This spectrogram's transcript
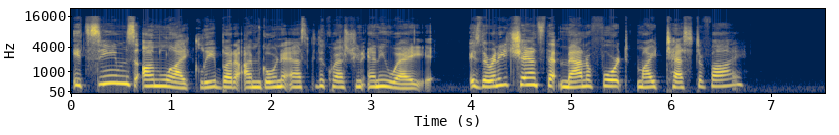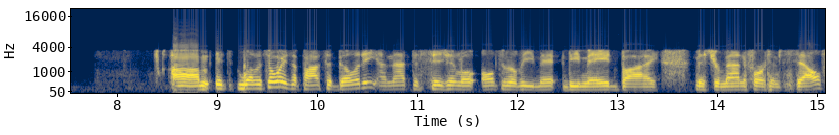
it seems unlikely, but I'm going to ask the question anyway. Is there any chance that Manafort might testify? Um, it, well, it's always a possibility, and that decision will ultimately be made by Mr. Manafort himself.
